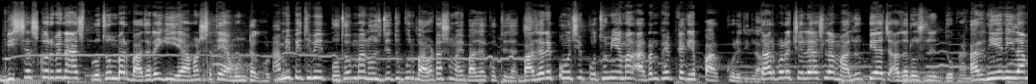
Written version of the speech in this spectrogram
বিশ্বাস করবে না, আজ প্রথমবার বাজারে গিয়ে আমার সাথে এমনটা ঘটে আমি পৃথিবীর প্রথম মানুষ যে দুপুর বারোটার সময় বাজার করতে যাচ্ছি। বাজারে পৌঁছে প্রথমেই আমার আরবান ফাইভটাকে পার্ক করে দিলাম। তারপরে চলে আসলাম আলু, পেঁয়াজ, আদা, রসুনের দোকান। আর নিয়ে নিলাম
